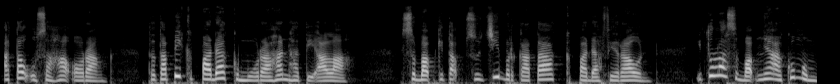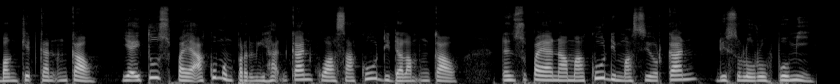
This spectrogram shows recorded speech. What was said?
atau usaha orang, tetapi kepada kemurahan hati Allah. Sebab kitab suci berkata kepada Firaun, Itulah sebabnya aku membangkitkan engkau, yaitu supaya aku memperlihatkan kuasaku di dalam engkau, dan supaya namaku dimasyurkan di seluruh bumi.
